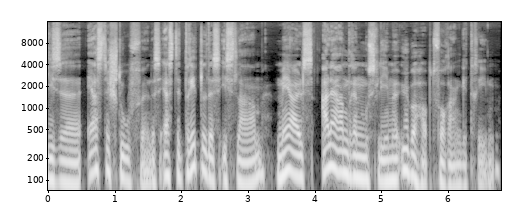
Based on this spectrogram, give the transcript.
diese erste Stufe, das erste Drittel des Islam mehr als alle anderen Muslime überhaupt vorangetrieben.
